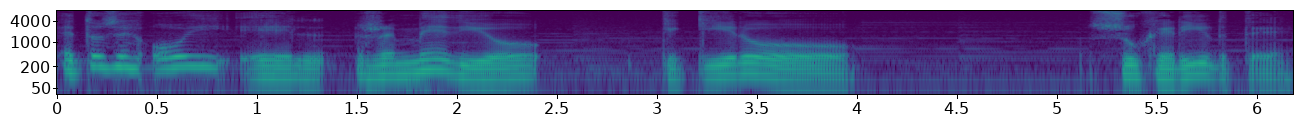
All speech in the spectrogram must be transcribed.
Entonces hoy el remedio que quiero sugerirte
